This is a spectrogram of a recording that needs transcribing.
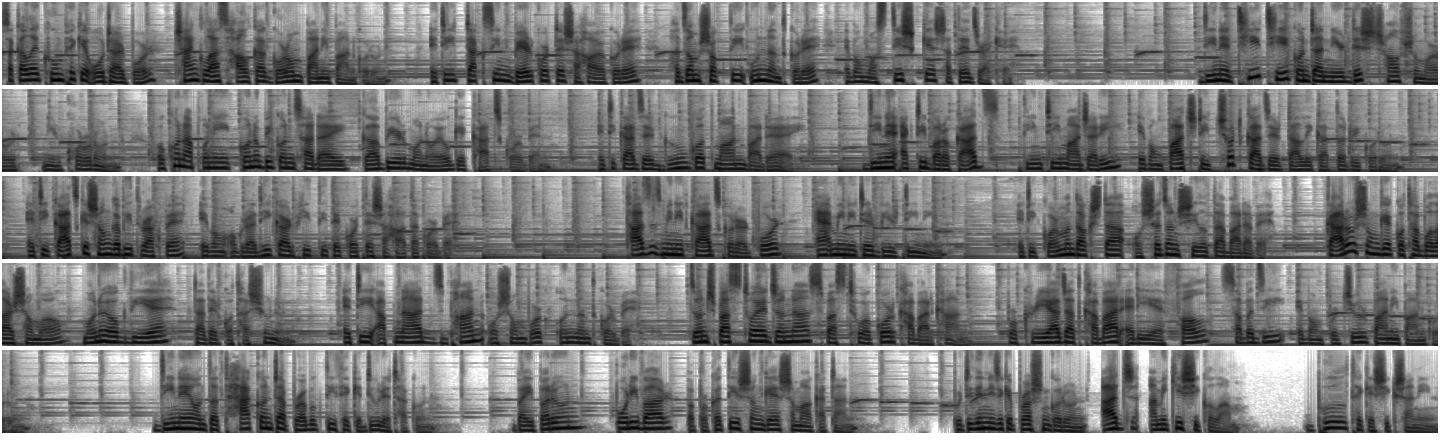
সকালে ঘুম থেকে ওঠার পর ছয় গ্লাস হালকা গরম পানি পান করুন। এটি টক্সিন বের করতে সহায় করে, হজম শক্তি উন্নত করে এবং মস্তিষ্ককে সতেজ রাখে। দিনে ঠিক ঠিক কোনটা নির্দিষ্ট সময় নির করুন। ওখন আপনি কোনো বিকন ছাড়াই গভীর মনোযোগে কাজ করবেন। এটি কাজের গুণগত মান বাড়ায়। দিনে একটি বড় কাজ, তিনটি মাঝারি এবং পাঁচটি ছোট কাজের তালিকা তৈরি করুন। এটি কাজকে সংজ্ঞাভিত রাখবে এবং অগ্রাধিকার ভিত্তিতে করতে সহায়তা করবে। থাজিস মিনিট কাজ করার পর এক মিনিটের বিরতি নিন। এটি কর্মদক্ষতা ও সৃজনশীলতা বাড়াবে। কারও সঙ্গে কথা বলার সময় মনোযোগ দিয়ে তাদের কথা শুনুন। এটি আপনার ভান ও সম্পর্ক উন্নত করবে। জন স্বাস্থ্যের জন্য স্বাস্থ্যকর খাবার খান। প্রক্রিয়াজাত খাবার এড়িয়ে ফল, সবজি এবং প্রচুর পানি পান করুন। দিনে অন্তত এক ঘণ্টা প্রযুক্তি থেকে দূরে থাকুন। বাই পারুন, পরিবার বা প্রকৃতির সঙ্গে সময় কাটান। প্রতিদিন নিজেকে প্রশ্ন করুন, আজ আমি কি শিখলাম? ভুল থেকে শিক্ষা নিন।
